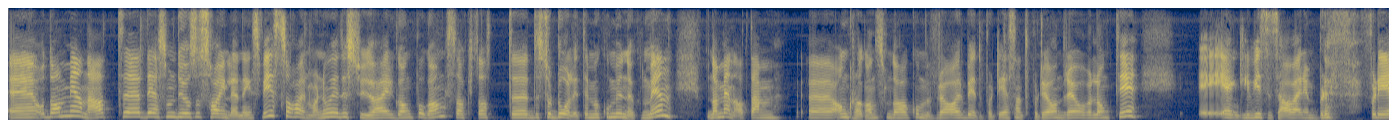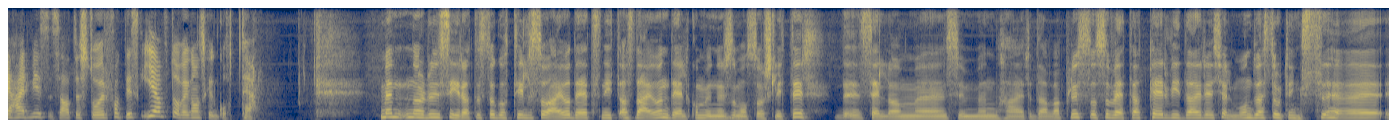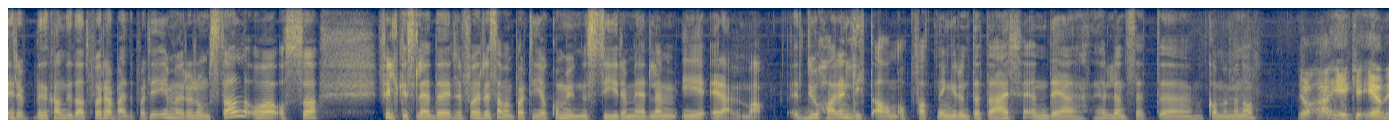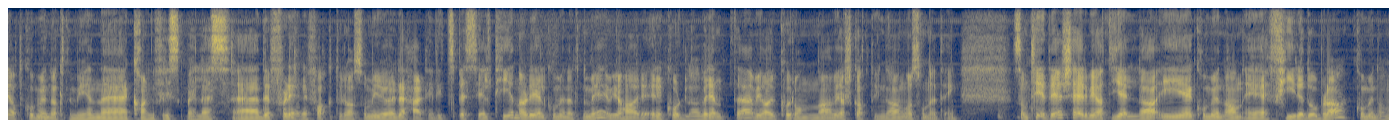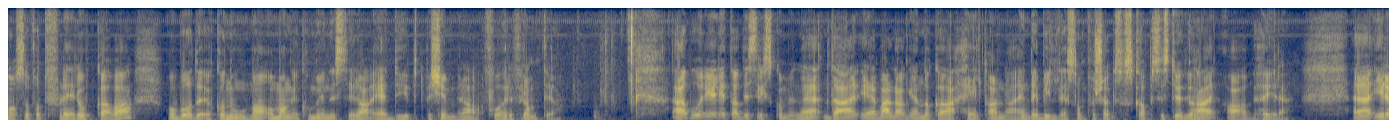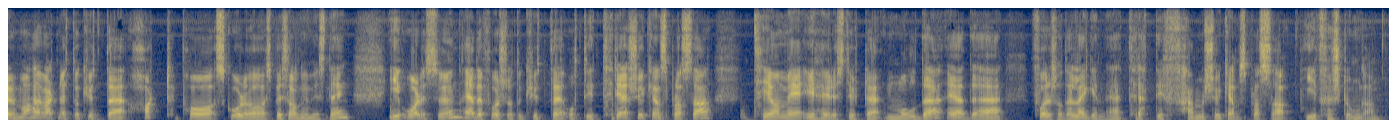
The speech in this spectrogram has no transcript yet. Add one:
Eh, og da mener jeg at eh, det som du også sa innledningsvis, så har man jo i det studioet her gang på gang sagt at det står dårlig til med kommuneøkonomien. Men da mener jeg at de anklagene som da har kommet fra Arbeiderpartiet, Senterpartiet og andre over lang tid, egentlig viser seg å være en bløff. fordi her viser det seg at det står faktisk jevnt over ganske godt til. Men når du sier at det står godt til, så er jo det et snitt. Altså det er jo en del kommuner som også sliter, selv om eh, summen her da var pluss. Og så vet jeg at Per Vidar Kjølmoen, du er stortingskandidat for Arbeiderpartiet i Møre og Romsdal, og også fylkesleder for samme parti og kommunestyremedlem i Rauma. Du har en litt annen oppfatning rundt dette her enn det Lønseth eh, kommer med nå? Ja, jeg er ikke enig i at kommuneøkonomien eh, kan friskmeldes. Eh, det er flere faktorer som gjør det her til litt spesiell tid når det gjelder kommuneøkonomi. Vi har rekordlav rente, vi har korona, vi har skatteinngang og sånne ting. Samtidig ser vi at gjelda i kommunene er firedobla. Kommunene har også fått flere oppgaver, og både økonomer og mange kommunestyrer er dypt bekymra for framtida. Jeg bor i en liten distriktskommune. Der er hverdagen noe helt annet enn det bildet som forsøkes å skapes i studio her av Høyre. Eh, I Rauma har vi vært nødt til å kutte hardt på skole og spesialundervisning. I Ålesund er det foreslått å kutte 83 sykehjemsplasser. Til og med i høyrestyrte Molde er det foreslått å legge ned 35 sykehjemsplasser i første omgang.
